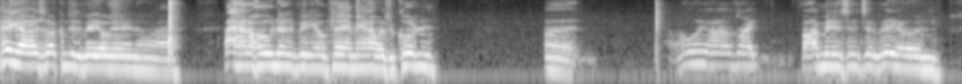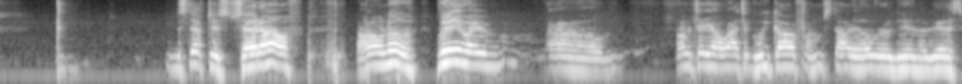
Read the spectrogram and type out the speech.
Hey guys, welcome to the video, man. Uh, I had a whole nother video planned, man. I was recording. Uh, I was like five minutes into the video, and the stuff just shut off. I don't know, but anyway, um, I'm gonna tell y'all why I took a week off. I'm starting over again, I guess.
